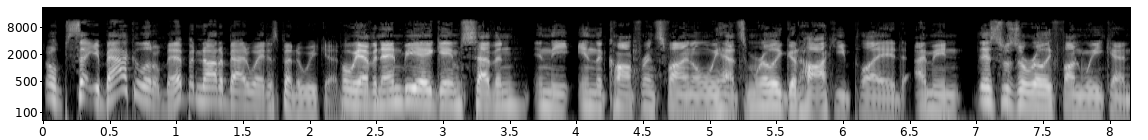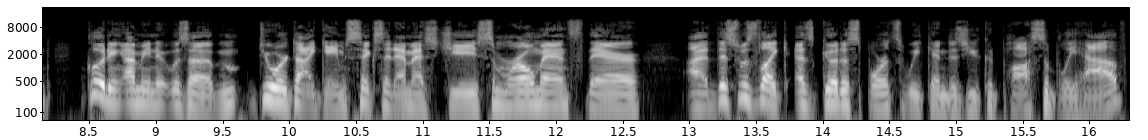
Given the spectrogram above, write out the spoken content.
will set you back a little bit, but not a bad way to spend a weekend. But we have an NBA game seven in the in the conference final. We had some really good hockey played. I mean, this was a really fun weekend, including. I mean, it was a do or die game six at MSG. Some romance there. Uh, this was like as good a sports weekend as you could possibly have.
